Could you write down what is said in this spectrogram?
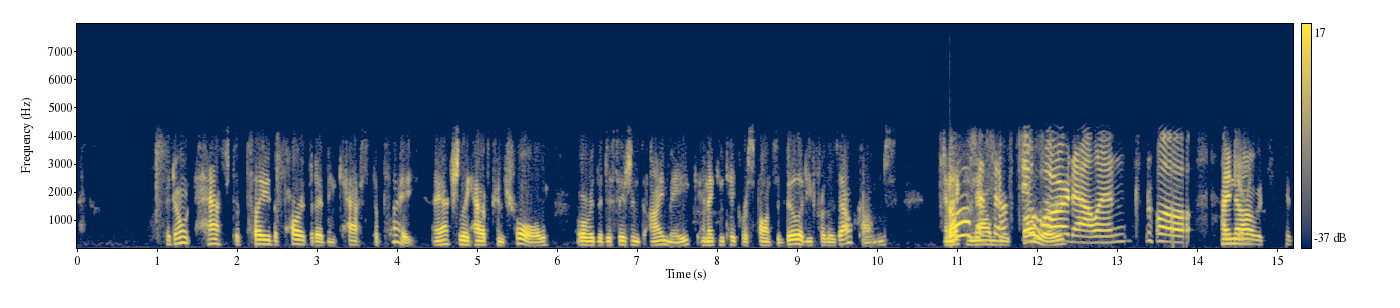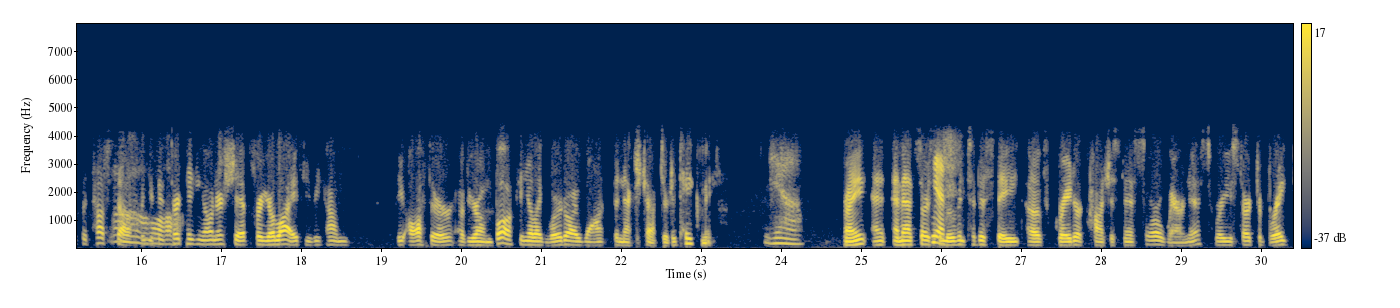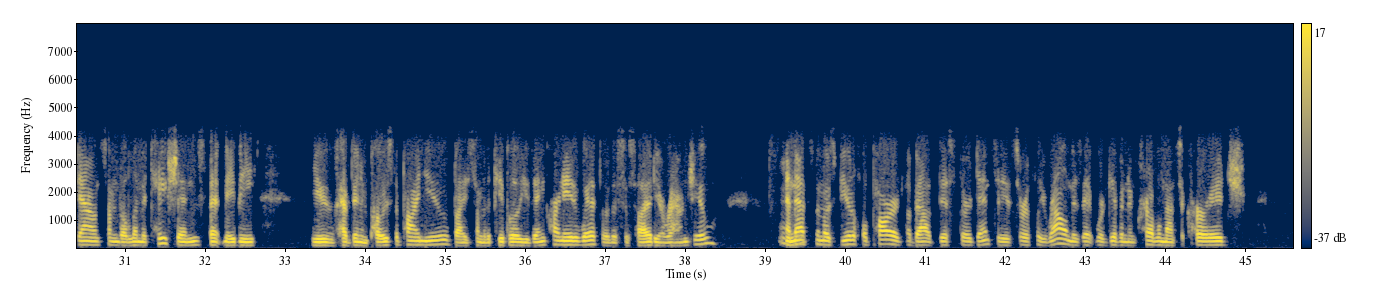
I don't have to play the part that I've been cast to play. I actually have control over the decisions I make and I can take responsibility for those outcomes. And oh, I can now that sounds move too forward. hard, Allan. Oh, I know it's it's the tough stuff, oh. but you can start oh. taking ownership for your life. You become the author of your own book, and you're like, where do I want the next chapter to take me? Yeah. Right, and and that starts yes. to move into the state of greater consciousness or awareness, where you start to break down some of the limitations that maybe you have been imposed upon you by some of the people you've incarnated with or the society around you. Mm-hmm. And that's the most beautiful part about this third density, this earthly realm, is that we're given incredible amounts of courage.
